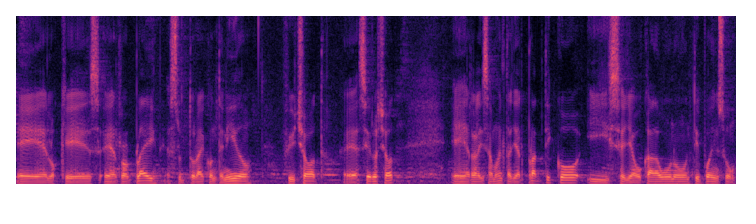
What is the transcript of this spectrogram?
eh, lo que es eh, roleplay, estructura de contenido, few shot, eh, zero shot. realizamos el taller práctico y se llevó cada uno un tipo de insumo.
